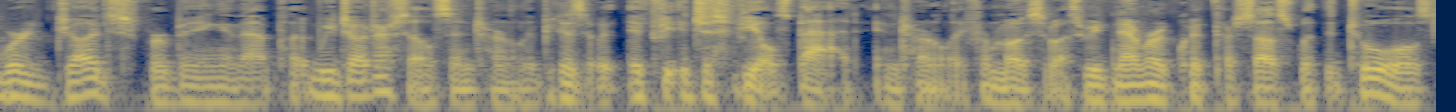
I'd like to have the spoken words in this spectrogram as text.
we're judged for being in that place. We judge ourselves internally because it, it, it just feels bad internally for most of us. We've never equipped ourselves with the tools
